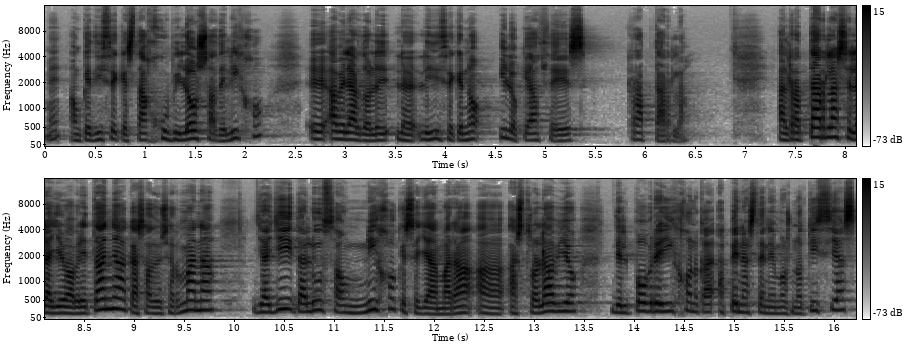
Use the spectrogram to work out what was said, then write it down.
¿eh? aunque dice que está jubilosa del hijo, eh, Abelardo le dice que no y lo que hace es raptarla. Al raptarla se la lleva a Bretaña, a casa de su hermana, y allí da luz a un hijo que se llamará Astrolabio. Del pobre hijo apenas tenemos noticias.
